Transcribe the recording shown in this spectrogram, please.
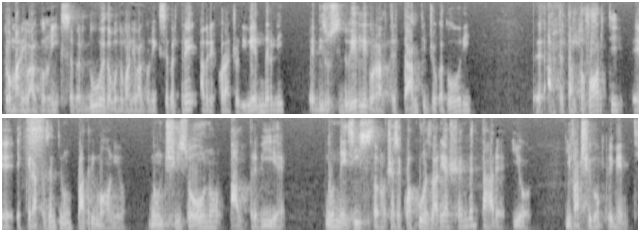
domani valgono X per 2, dopodomani valgono X per 3, avere il coraggio di venderli e di sostituirli con altrettanti giocatori eh, altrettanto forti e, e che rappresentino un patrimonio. Non ci sono altre vie, non ne esistono, cioè se qualcuno se la riesce a inventare io gli faccio i complimenti.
